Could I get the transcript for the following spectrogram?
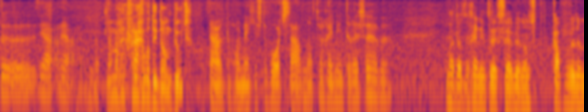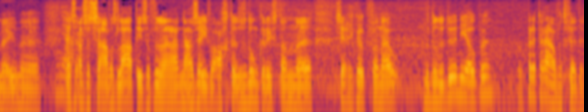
eh, ja, ja. dat- Ja, mag ik vragen wat u dan doet? nou, nog gewoon netjes te woord staan dat we geen interesse hebben. Maar dat we geen interesse hebben, dan kappen we ermee. En, eh, Ja. en als het s'avonds laat is of na, na 7, 8 als het donker is, dan eh, zeg ik ook van nou, we doen de deur niet open. Een prettige avond verder.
